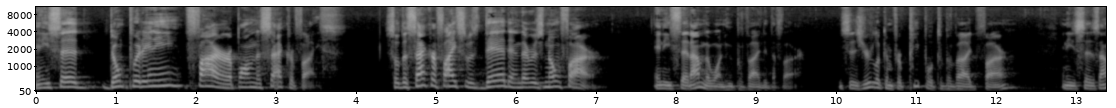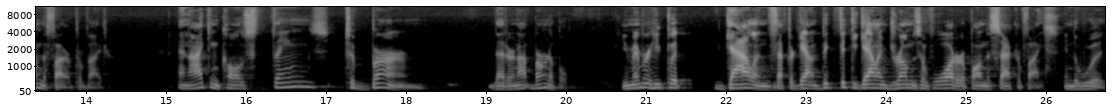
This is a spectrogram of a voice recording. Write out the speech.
And he said, Don't put any fire upon the sacrifice. So the sacrifice was dead and there was no fire. And he said, I'm the one who provided the fire. He says, You're looking for people to provide fire. And he says, I'm the fire provider. And I can cause things to burn that are not burnable. You remember he put gallons after gallons, big 50 gallon drums of water upon the sacrifice in the wood.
